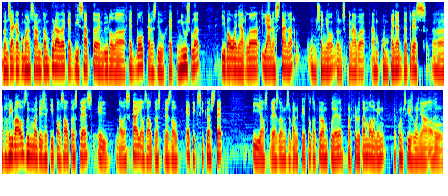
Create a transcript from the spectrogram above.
Doncs ja que començàvem temporada, aquest dissabte vam viure la Headball, que ara es diu Head Newsblad, i va guanyar-la Jan Stanner, un senyor doncs, que anava acompanyat de tres eh, rivals d'un mateix equip, els altres tres, ell de l'Sky, els altres tres del Ethic Seeker Step, i els tres doncs, van fer tot el que van poder per fer-ho tan malament que aconseguís guanyar el,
